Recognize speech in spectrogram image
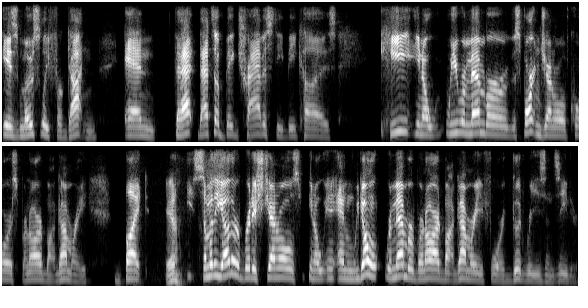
is mostly forgotten, and that that's a big travesty because he, you know, we remember the Spartan general, of course, Bernard Montgomery, but yeah, some of the other British generals, you know, and we don't remember Bernard Montgomery for good reasons either.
